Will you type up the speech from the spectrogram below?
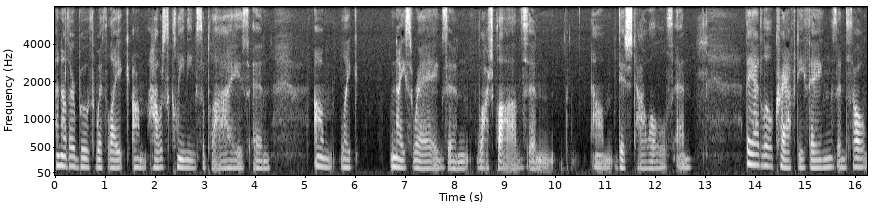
another booth with like um, house cleaning supplies and um, like nice rags and washcloths and um, dish towels and they had little crafty things and so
